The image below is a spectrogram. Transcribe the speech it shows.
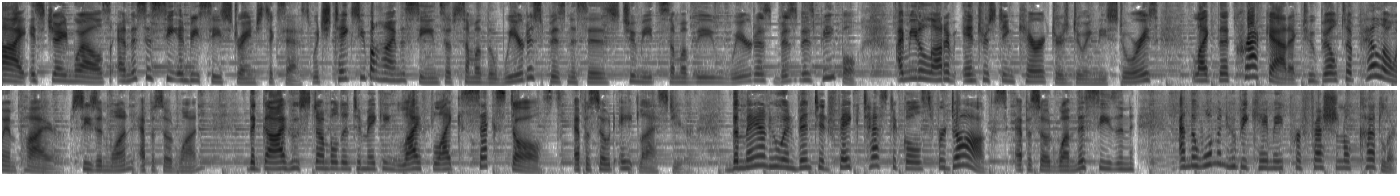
Hi, it's Jane Wells, and this is CNBC Strange Success, which takes you behind the scenes of some of the weirdest businesses to meet some of the weirdest business people. I meet a lot of interesting characters doing these stories, like the crack addict who built a pillow empire, Season 1, Episode 1, the guy who stumbled into making lifelike sex dolls, Episode 8 last year, the man who invented fake testicles for dogs, Episode 1 this season, and the woman who became a professional cuddler.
